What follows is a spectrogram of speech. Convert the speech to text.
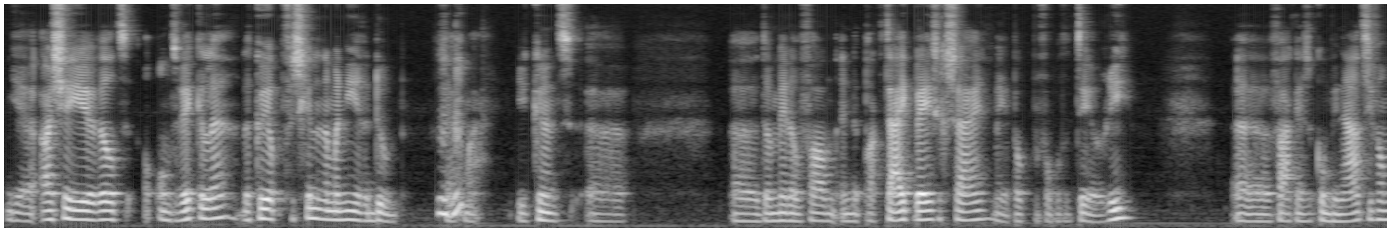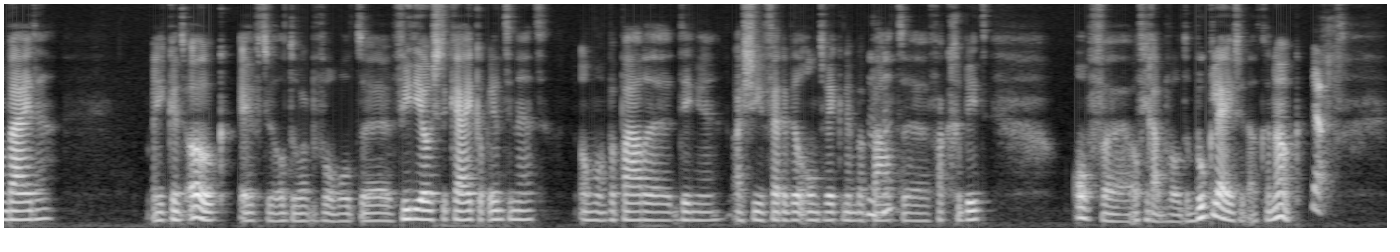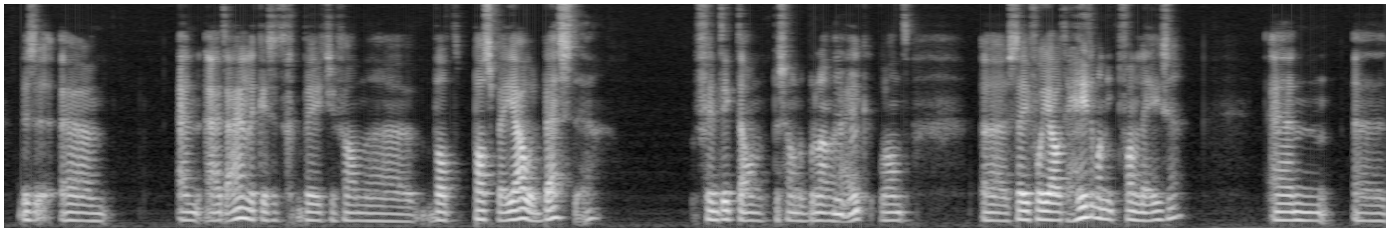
je, als je je wilt ontwikkelen, dat kun je op verschillende manieren doen, zeg Mhm. maar. Je kunt eh, door middel van in de praktijk bezig zijn, maar je hebt ook bijvoorbeeld een theorie. Eh, vaak is het een combinatie van beide. Maar je kunt ook eventueel door bijvoorbeeld eh, video's te kijken op internet. Om bepaalde dingen, als je je verder wil ontwikkelen in een bepaald eh, vakgebied. Of, of je gaat bijvoorbeeld een boek lezen, dat kan ook. Ja. Dus, eh, ehm, en uiteindelijk is het een beetje van wat past bij jou het beste. Vind ik dan persoonlijk belangrijk. Want eh, stel je voor jou het helemaal niet van lezen. En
